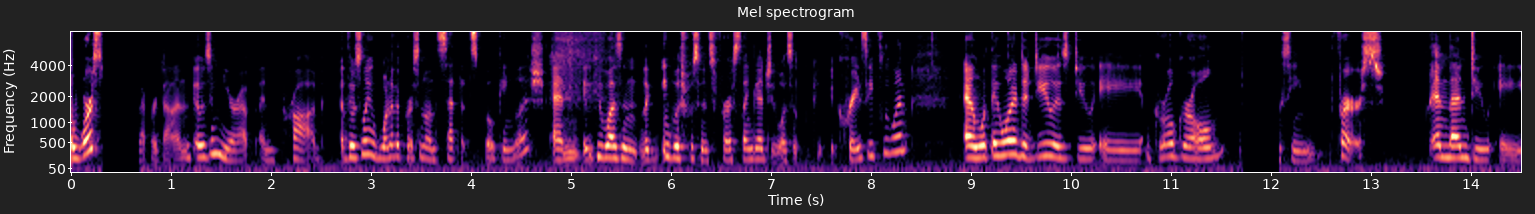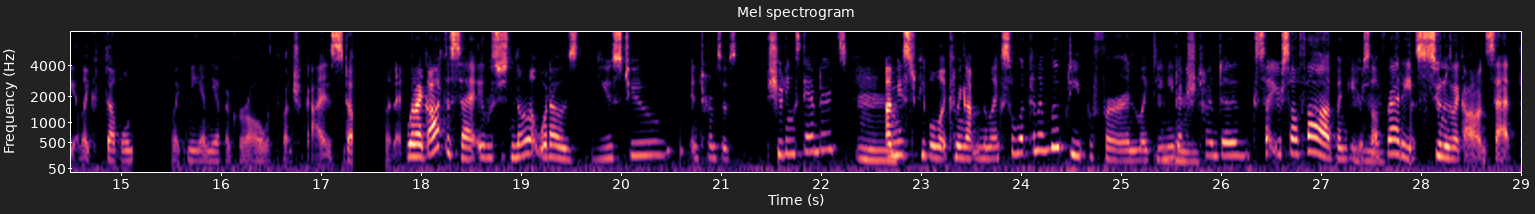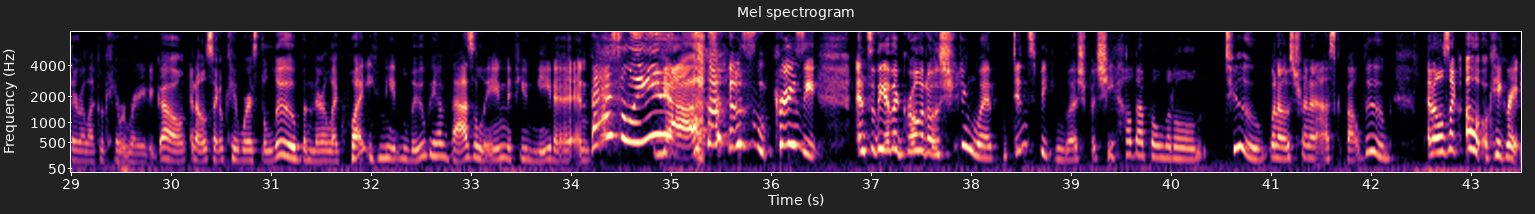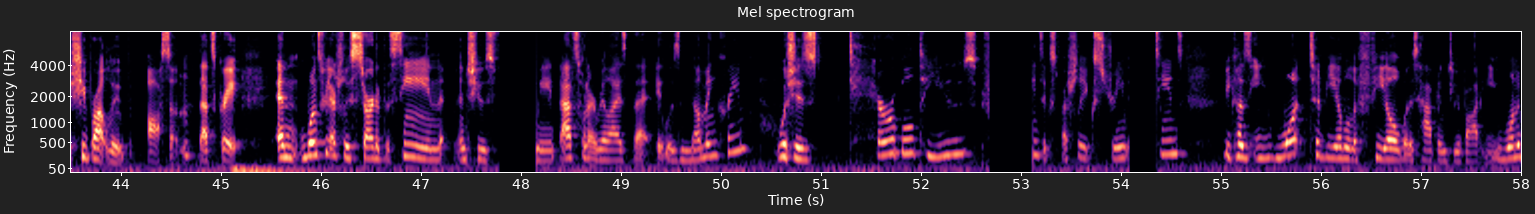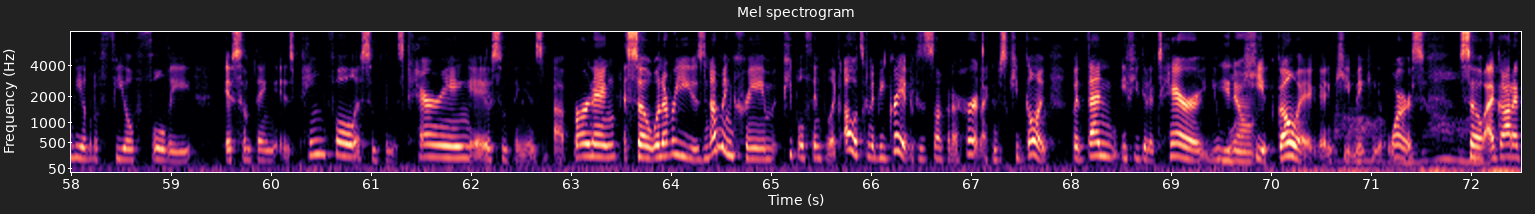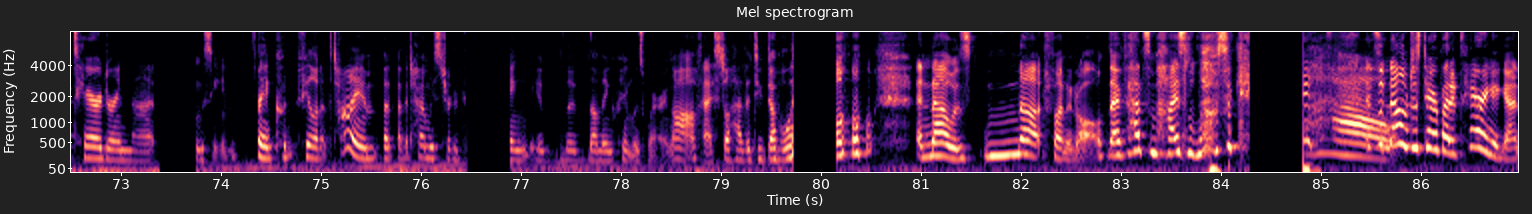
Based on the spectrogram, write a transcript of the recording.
The worst I've ever done. It was in Europe and Prague. There was only one other person on set that spoke English, and he wasn't like English wasn't his first language. It wasn't crazy fluent. And what they wanted to do is do a girl girl scene first, and then do a like double like me and the other girl with a bunch of guys in it. When I got to set, it was just not what I was used to in terms of shooting standards. Mm. I'm used to people like coming up and being like, "So what kind of loop do you prefer?" And like, "Do you need extra time to set yourself up and get yourself ready?" As soon as I got on set, they were like, "Okay, we're ready to go." And I was like, "Okay, where's the lube?" And they're like, "What? You need lube? We have Vaseline if you need it." And Vaseline? yeah, it was crazy. And so the other girl that I was shooting with didn't speak English, but she held up a little tube when I was trying to ask about lube. And I was like, oh, okay, great. She brought lube. Awesome. That's great. And once we actually started the scene and she was me, that's when I realized that it was numbing cream, which is terrible to use for scenes, especially extreme scenes, because you want to be able to feel what is happening to your body. You want to be able to feel fully if something is painful, if something is tearing, if something is uh, burning. So whenever you use numbing cream, people think like, oh, it's going to be great because it's not going to hurt and I can just keep going. But then if you get a tear, you, You will don't- keep going and keep making it worse. So I got a tear during that scene. I couldn't feel it at the time, but by the time we started the thing, it, the numbing cream was wearing off. And I still had to do double and that was not fun at all. I've had some highs and lows again. Wow. And so now I'm just terrified of tearing again.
